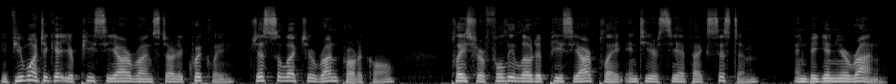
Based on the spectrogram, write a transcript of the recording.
If you want to get your PCR run started quickly, just select your run protocol, place your fully loaded PCR plate into your CFX system, and begin your run.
